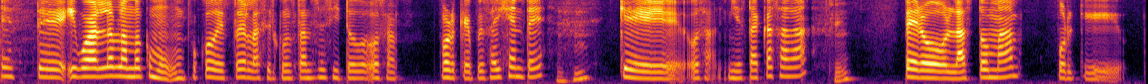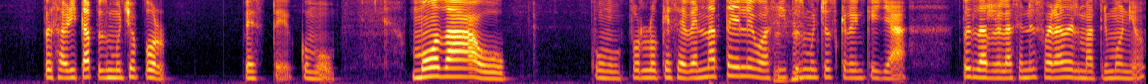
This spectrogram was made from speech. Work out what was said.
Este, igual hablando como un poco de esto de las circunstancias y todo, o sea, porque pues hay gente que, o sea, ni está casada, Sí. pero las toma porque, pues ahorita pues mucho por, este, como moda o como por lo que se ve en la tele o así, pues muchos creen que ya, pues las relaciones fuera del matrimonio,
